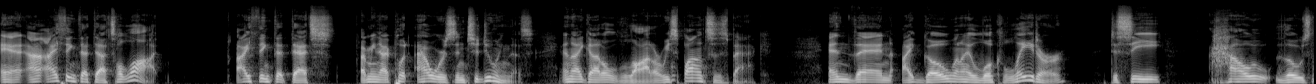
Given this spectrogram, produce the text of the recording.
And I think that that's a lot. I think that that's I mean, I put hours into doing this and I got a lot of responses back. And then I go and I look later to see how those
